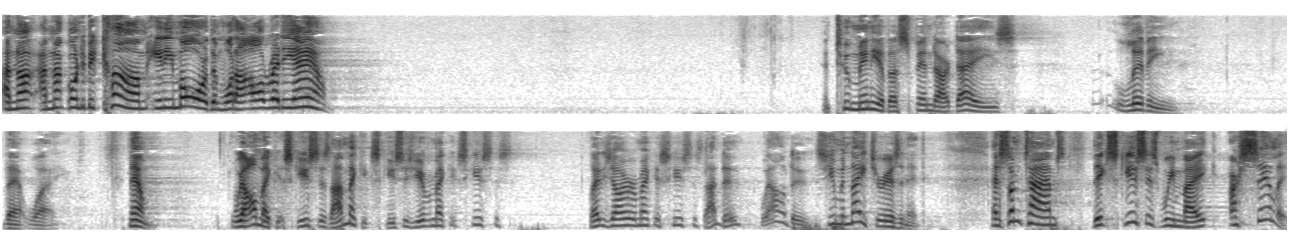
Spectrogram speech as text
I'm not, I'm not going to become any more than what I already am. And too many of us spend our days living that way. Now, we all make excuses. I make excuses. You ever make excuses? Ladies, y'all ever make excuses? I do. We all do. It's human nature, isn't it? And sometimes the excuses we make are silly.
